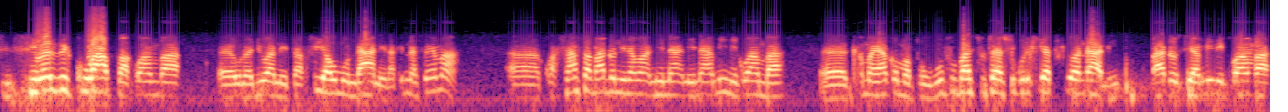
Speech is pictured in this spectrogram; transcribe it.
Si, siwezi kuapa kwamba uh, unajua nitafia humu ndani, lakini nasema uh, kwa sasa bado ninaamini nina, nina kwamba Uh, kama yako mapungufu basi tutayashughulikia tukiwa ndani. Bado siamini kwamba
